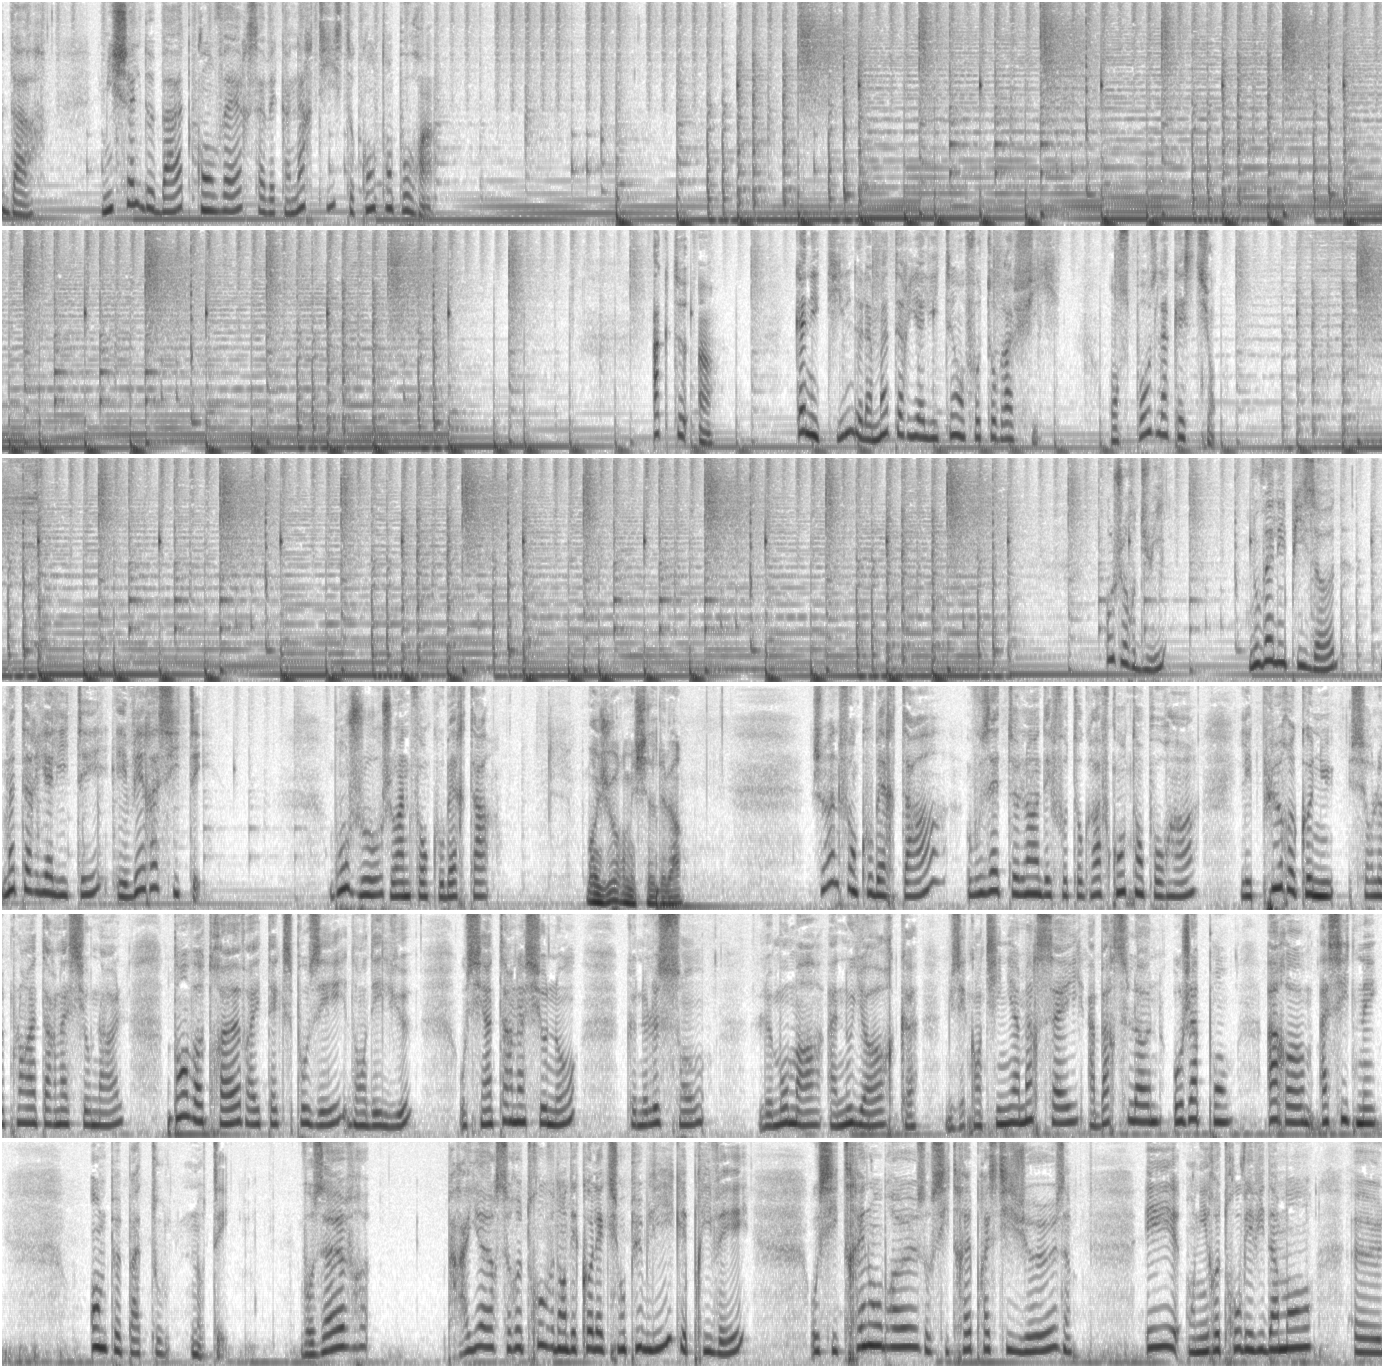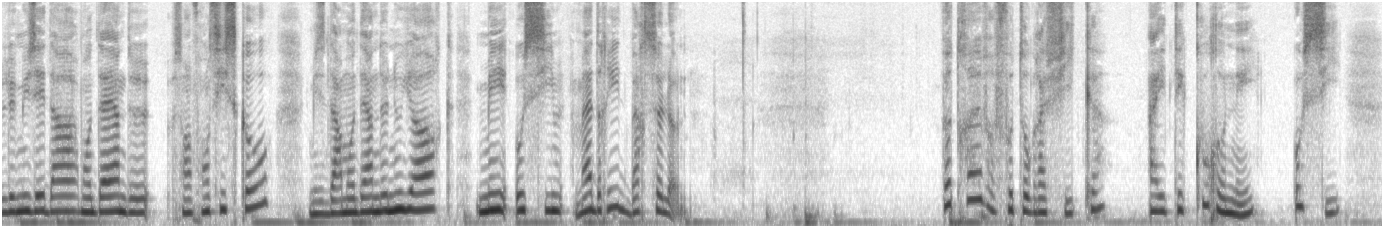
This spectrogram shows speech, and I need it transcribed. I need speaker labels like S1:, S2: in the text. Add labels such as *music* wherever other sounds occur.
S1: D'art. Michel Debatte converse avec un artiste contemporain. Acte 1. Qu'en est-il de la matérialité en photographie? On se pose la question. Aujourd'hui, nouvel épisode, matérialité et véracité. Bonjour Joanne Foncouberta.
S2: Bonjour Michel Debat.
S1: Joanne Foncouberta, vous êtes l'un des photographes contemporains les plus reconnus sur le plan international, tant votre œuvre a été exposée dans des lieux aussi internationaux que ne le sont le MoMA à New York, Musée Cantini à Marseille, à Barcelone, au Japon, à Rome, à Sydney. On ne peut pas tout noter. Vos œuvres, par ailleurs, se retrouvent dans des collections publiques et privées, aussi très nombreuses, aussi très prestigieuses. Et on y retrouve évidemment euh, le musée d'art moderne de San Francisco, le musée d'art moderne de New York, mais aussi Madrid, Barcelone. Votre œuvre photographique a été couronnée aussi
